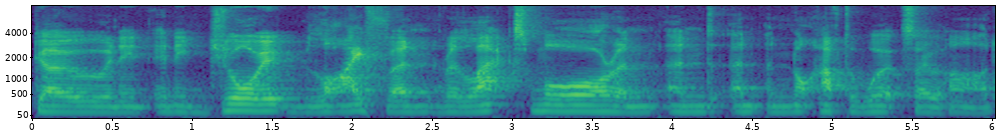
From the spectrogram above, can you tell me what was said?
go and, and enjoy life and relax more and, and, and, and not have to work so hard.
